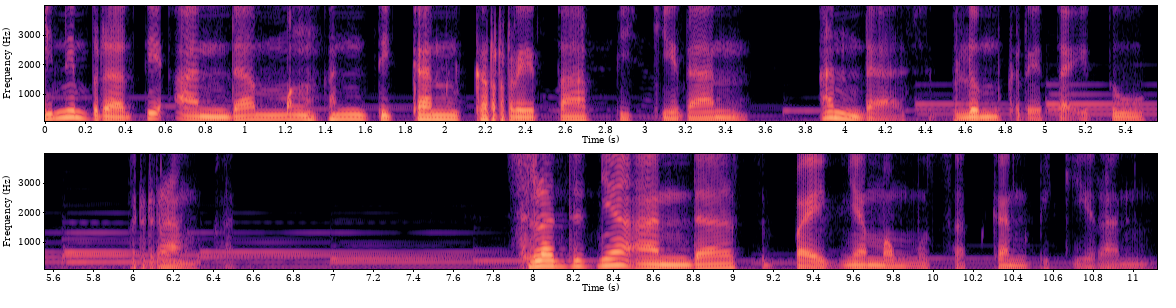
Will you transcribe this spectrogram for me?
ini berarti Anda menghentikan kereta pikiran Anda sebelum kereta itu berangkat. Selanjutnya Anda sebaiknya memusatkan pikiran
